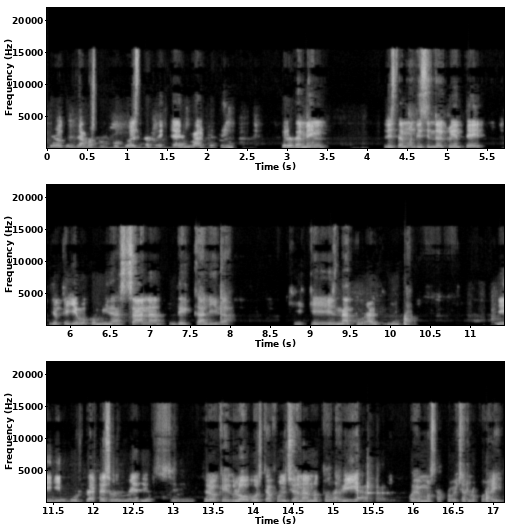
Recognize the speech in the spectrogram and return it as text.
creo que usamos un poco de estrategia de marketing, pero también le estamos diciendo al cliente, yo te llevo comida sana de calidad, que, es natural también. Y, buscar esos medios. Eh, creo que Globo está funcionando todavía, podemos aprovecharlo por ahí.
